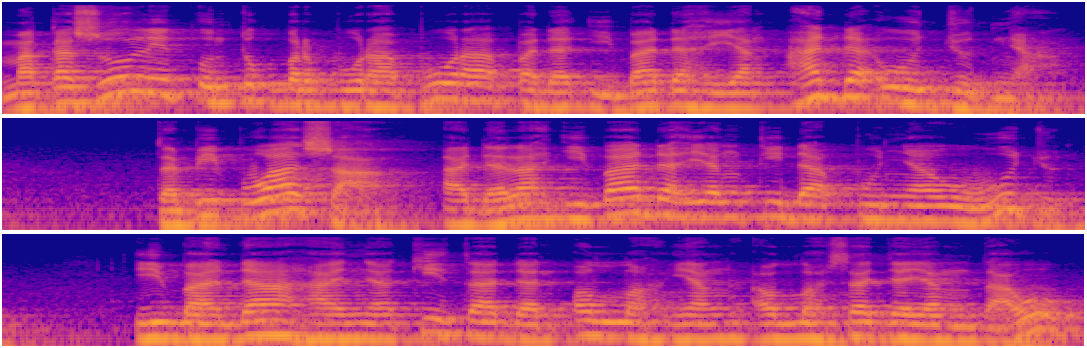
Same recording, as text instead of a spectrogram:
Maka sulit untuk berpura-pura pada ibadah yang ada wujudnya. Tapi puasa adalah ibadah yang tidak punya wujud. Ibadah hanya kita dan Allah yang Allah saja yang tahu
